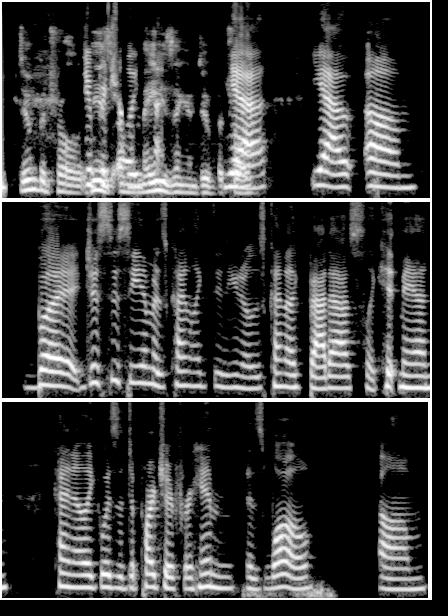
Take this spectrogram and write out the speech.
Doom Patrol. Doom he's Patrol, he's amazing in Doom Patrol. Yeah, yeah. Um, but just to see him as kind of like this, you know, this kind of like badass, like hitman, kind of like was a departure for him as well. Um,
